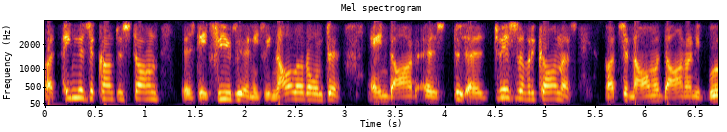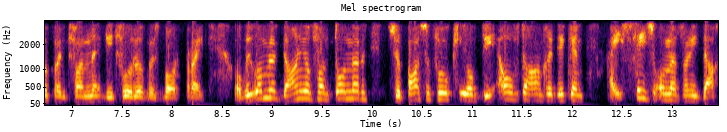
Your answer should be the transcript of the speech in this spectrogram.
wat einde se kant toe staan. Dis die 4de in die finale ronde en daar is to, uh, twee Suid-Afrikaners wat se name daar aan die bopunt van die voorlopersbord pryk. Op die oomblik Daniel van Tonder, sopas 'n volkie op die 11de aangeteken. Hy is 6 onder van die dag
